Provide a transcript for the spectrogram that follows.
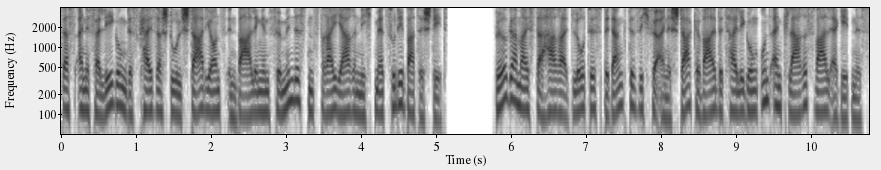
dass eine Verlegung des Kaiserstuhl-Stadions in Balingen für mindestens drei Jahre nicht mehr zur Debatte steht. Bürgermeister Harald Lotis bedankte sich für eine starke Wahlbeteiligung und ein klares Wahlergebnis.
